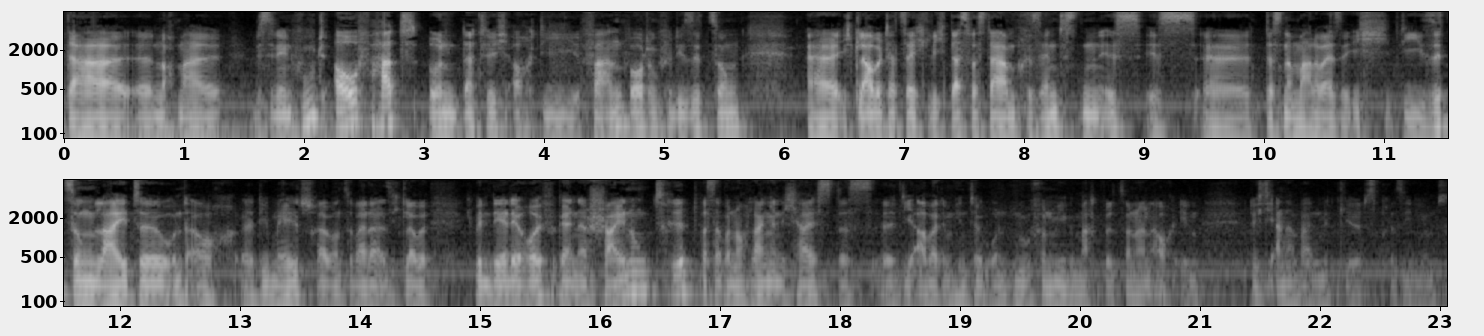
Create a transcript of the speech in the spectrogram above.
da äh, nochmal ein bisschen den Hut auf hat und natürlich auch die Verantwortung für die Sitzung. Äh, ich glaube tatsächlich, das, was da am präsentesten ist, ist, äh, dass normalerweise ich die Sitzung leite und auch äh, die Mails schreibe und so weiter. Also ich glaube, ich bin der, der häufiger in Erscheinung tritt, was aber noch lange nicht heißt, dass äh, die Arbeit im Hintergrund nur von mir gemacht wird, sondern auch eben durch die anderen beiden Mitglieder des Präsidiums.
